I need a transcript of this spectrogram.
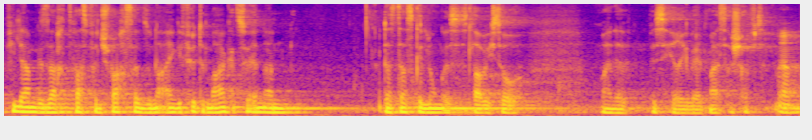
Viele haben gesagt, was für ein Schwachsinn, so eine eingeführte Marke zu ändern. Dass das gelungen ist, ist, glaube ich, so meine bisherige Weltmeisterschaft. Ja,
